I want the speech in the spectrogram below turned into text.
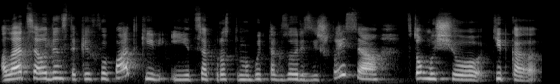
Але це один з таких випадків, і це просто, мабуть, так зорі зійшлися в тому, що тітка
